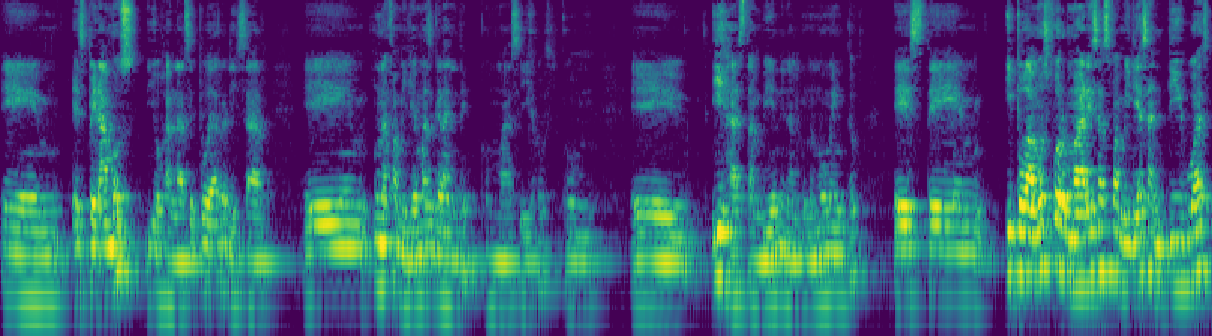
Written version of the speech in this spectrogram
em, esperamos y ojalá se pueda realizar em, una familia más grande, con más hijos, con eh, hijas también en algún momento, este, y podamos formar esas familias antiguas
